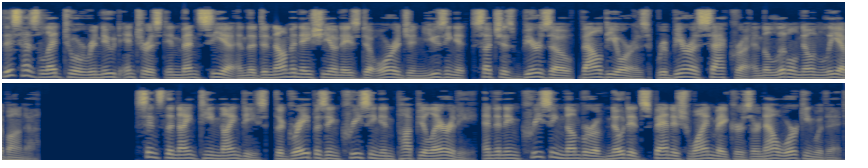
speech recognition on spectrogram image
This has led to a renewed interest in Mencía and the denominaciones de origin using it, such as Bierzo, Valdeorras, Ribera Sacra and the little-known Liebana. Since the 1990s, the grape is increasing in popularity, and an increasing number of noted Spanish winemakers are now working with it.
